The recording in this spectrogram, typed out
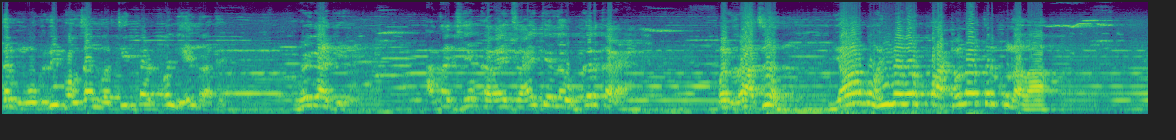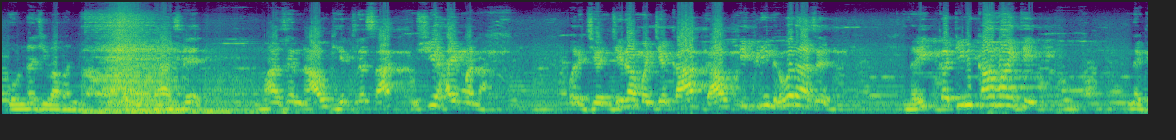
तर मोगली फौजांवरती दडपण येईल राहते होय राजे. आता जे करायचं आहे ते लवकर करा. पण राज या मोहिमेवर पाठवणार तर कुणाला? कोंडाजी बाबांनी. माझं नाव घेतलं सा खुशी आहे मला. पण जंजिरा म्हणजे का? गाव टिकडी नव राज. लई कठीण काम आहे ते. नग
